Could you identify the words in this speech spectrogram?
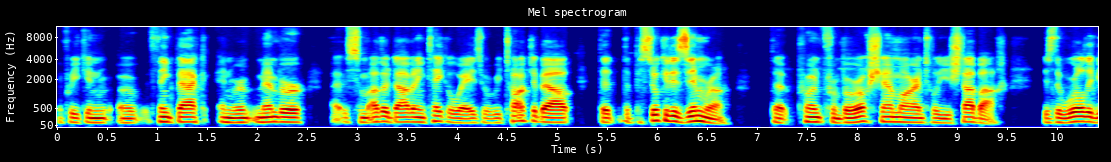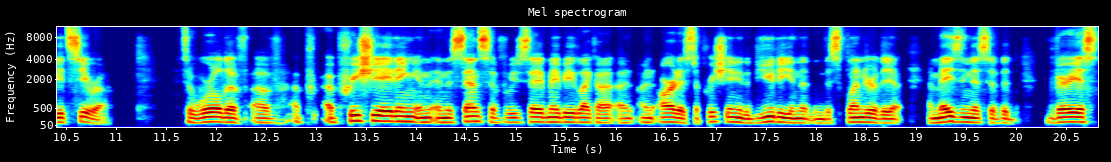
if we can uh, think back and remember uh, some other davening takeaways where we talked about that the Pesukei de Zimra, the from Baruch She'amar until Yishtabach, is the world of Yetzirah. It's a world of, of appreciating in, in the sense of, we say, maybe like a, an artist, appreciating the beauty and the, and the splendor, the amazingness of the various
